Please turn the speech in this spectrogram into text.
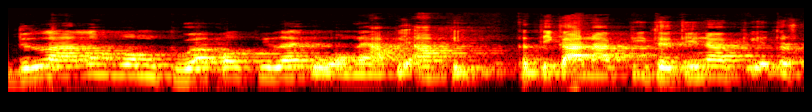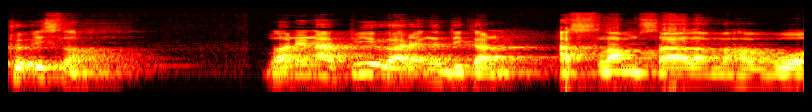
Delalah wong dua kabilah itu wongnya api-api. Ketika Nabi dadi nabi terus do Islam. Lalu Nabi juga ada ngendikan Aslam salam hawa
